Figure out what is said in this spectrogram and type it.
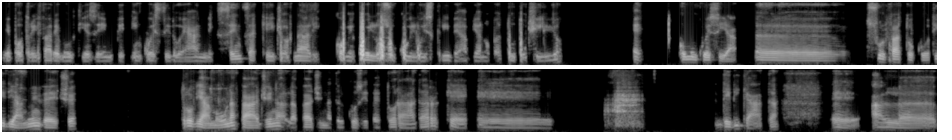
E potrei fare molti esempi in questi due anni senza che i giornali come quello su cui lui scrive abbiano battuto ciglio. E comunque sia eh, sul fatto quotidiano invece troviamo una pagina, la pagina del cosiddetto radar, che è dedicata eh, al,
